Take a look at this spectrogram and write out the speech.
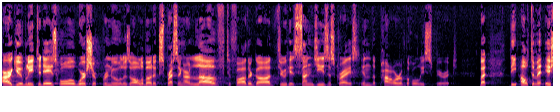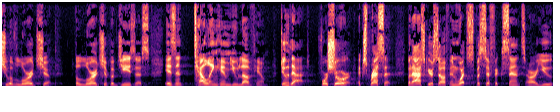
Arguably, today's whole worship renewal is all about expressing our love to Father God through His Son Jesus Christ in the power of the Holy Spirit. But the ultimate issue of lordship, the lordship of Jesus, isn't telling Him you love Him. Do that, for sure, express it. But ask yourself in what specific sense are you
